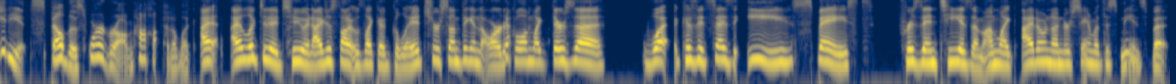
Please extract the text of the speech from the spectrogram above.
idiot, spell this word wrong. and I'm like, I, I looked at it too and I just thought it was like a glitch or something in the article. I'm like, there's a what because it says E space presenteeism. I'm like, I don't understand what this means, but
